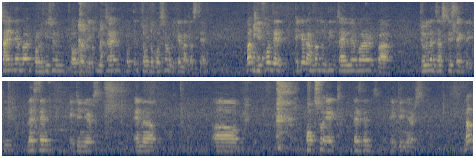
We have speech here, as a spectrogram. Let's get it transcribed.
child labor prohibition lawটা দেখি child বলতে চোদ্দ বছর we can understand. But before that, again আমরা যদি child labor বা juvenile justice act দেখি less than 18 years and uh, uh, POXO Act less than 18 years. Now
